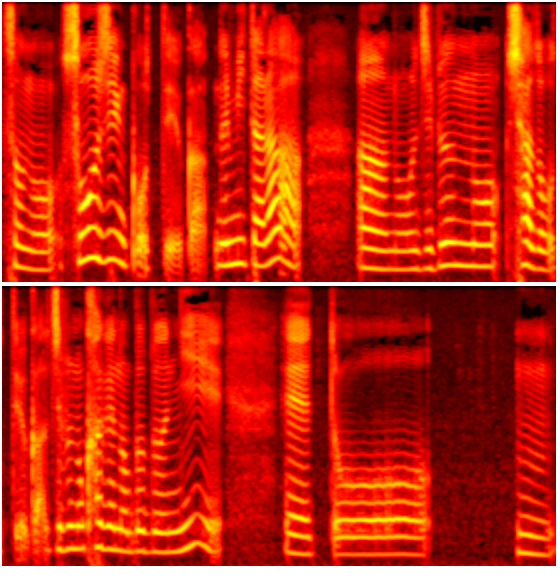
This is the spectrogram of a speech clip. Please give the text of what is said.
その、総人口っていうか、で見たら、あの、自分のシャドウっていうか、自分の影の部分に、えー、っと、うん、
